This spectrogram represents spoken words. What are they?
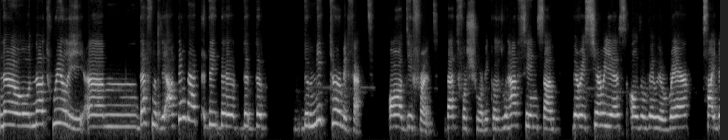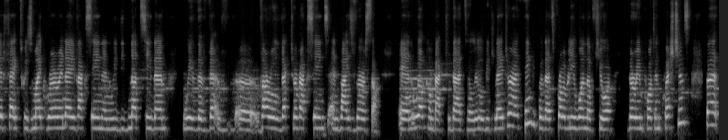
No, not really. Um, definitely, I think that the the the, the the midterm effects are different, that's for sure, because we have seen some very serious, although very rare, side effects with microRNA vaccine, and we did not see them with the uh, viral vector vaccines and vice versa. And we'll come back to that a little bit later, I think, because that's probably one of your very important questions. But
